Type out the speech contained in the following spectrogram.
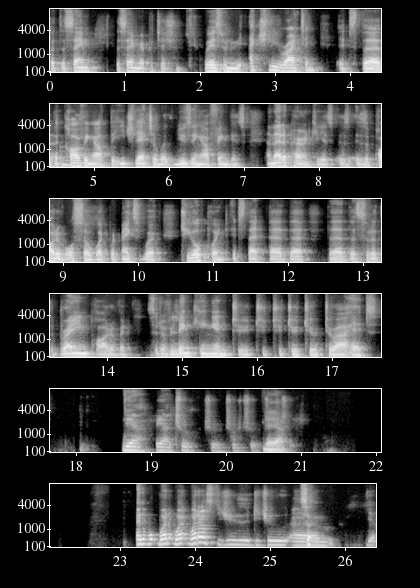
but the same the same repetition. Whereas when we're actually writing, it's the the carving out the each letter with using our fingers. And that apparently is, is, is a part of also what what makes it work. To your point it's that the the the, the sort of the brain part of it sort of linking into to to to to, to our heads. Yeah yeah true true true true, true yeah. true. and what what what else did you did you um so, yeah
